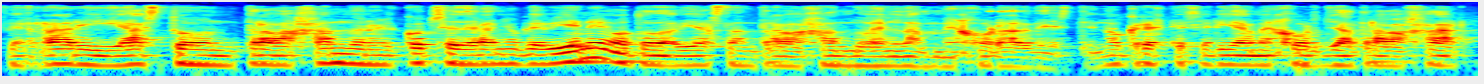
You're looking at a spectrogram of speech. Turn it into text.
Ferrari y Aston trabajando en el coche del año que viene o todavía están trabajando en las mejoras de este? ¿No crees que sería mejor ya trabajar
